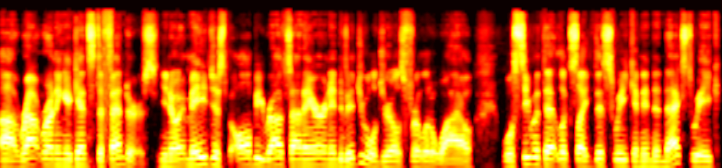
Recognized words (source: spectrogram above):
uh, route running against defenders. You know, it may just all be routes on air and individual drills for a little while. We'll see what that looks like this week and into next week.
